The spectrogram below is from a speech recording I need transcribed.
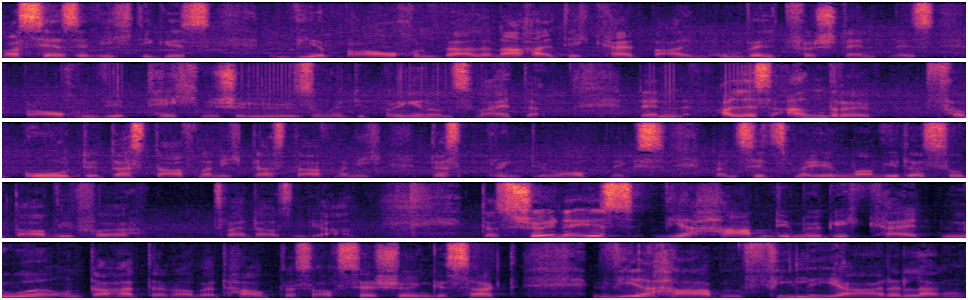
was sehr, sehr wichtig ist, wir brauchen bei aller Nachhaltigkeit, bei allem Umweltverständnis, brauchen wir technische Lösungen, die bringen uns weiter. Denn alles andere, Verbote, das darf man nicht, das darf man nicht, das bringt überhaupt nichts. Dann sitzt man irgendwann wieder so da wie vor 2000 Jahren. Das Schöne ist, wir haben die Möglichkeit nur, und da hat der Norbert Haug das auch sehr schön gesagt, wir haben viele Jahre lang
